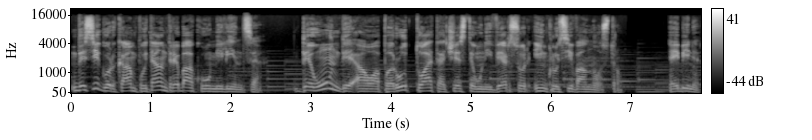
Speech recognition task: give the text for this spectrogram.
Desigur că am putea întreba cu umilință, de unde au apărut toate aceste universuri, inclusiv al nostru? Ei bine,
